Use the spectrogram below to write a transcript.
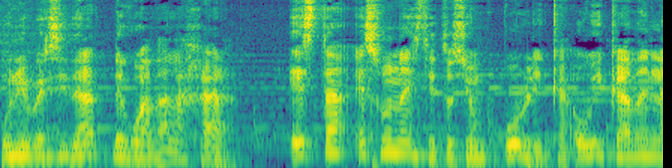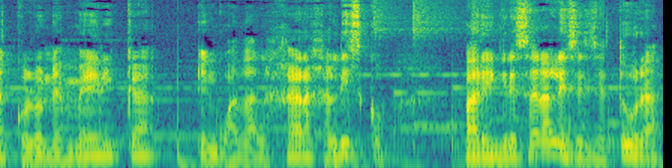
Universidad de Guadalajara. Esta es una institución pública ubicada en la Colonia América, en Guadalajara, Jalisco. Para ingresar a la licenciatura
